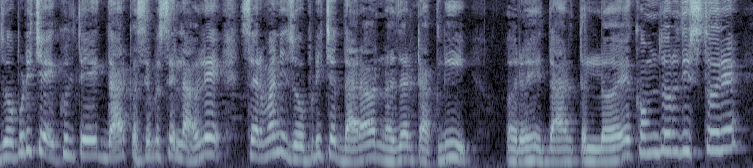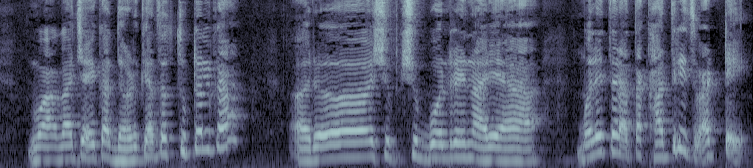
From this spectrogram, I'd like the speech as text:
झोपडीचे एकुलते एक दार कसेबसे लावले. सर्वांनी झोपडीच्या दारावर नजर टाकली. अरे हे दार तर लय कमजोर दिसतो रे. वाघाच्या एका धडक्याचाच तुटल का? अरे शुभ शुभ बोल रे नाऱ्या. मला तर आता खात्रीच वाटते.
